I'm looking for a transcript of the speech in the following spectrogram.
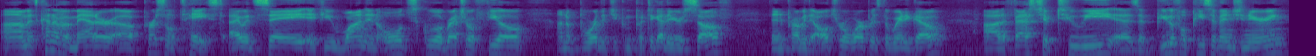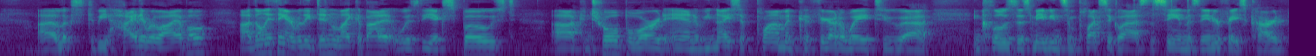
Um, it's kind of a matter of personal taste. I would say if you want an old school retro feel on a board that you can put together yourself, then probably the Ultra Warp is the way to go. Uh, the Fast Chip 2E is a beautiful piece of engineering. Uh, it looks to be highly reliable. Uh, the only thing I really didn't like about it was the exposed uh, control board and it'd be nice if Plamen could figure out a way to uh, enclose this maybe in some plexiglass the same as the interface card.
